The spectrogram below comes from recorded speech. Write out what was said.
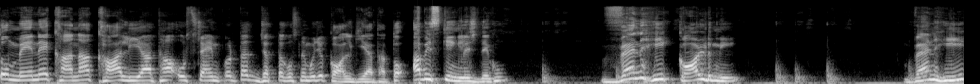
तो मैंने खाना खा लिया था उस टाइम पर तक, जब तक उसने मुझे कॉल किया था। तो अब इसकी इंग्लिश देखो। When he called me when he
